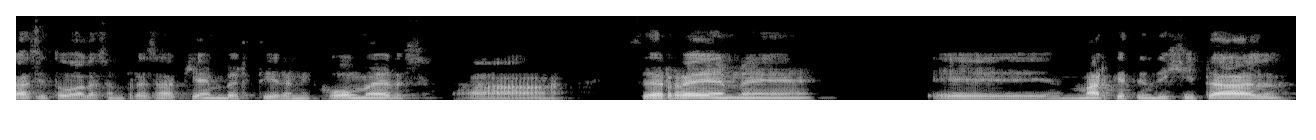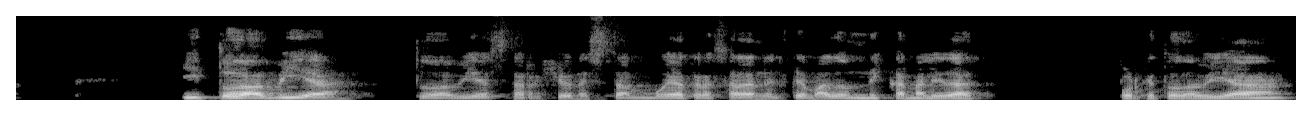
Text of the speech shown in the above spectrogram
casi todas las empresas aquí a invertir en e-commerce, CRM, eh, marketing digital y todavía, todavía esta región está muy atrasada en el tema de omnicanalidad, porque todavía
